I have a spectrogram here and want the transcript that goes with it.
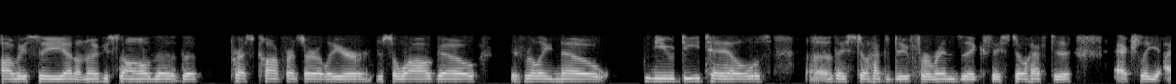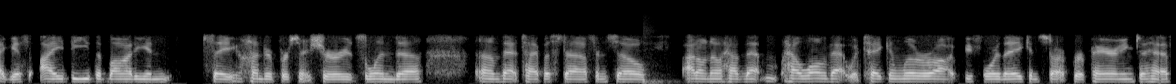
obviously, I don't know if you saw the the press conference earlier just a while ago. There's really no new details. Uh, they still have to do forensics. They still have to actually, I guess, ID the body and say 100% sure it's Linda, um, that type of stuff. And so I don't know how that how long that would take in Little Rock before they can start preparing to have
